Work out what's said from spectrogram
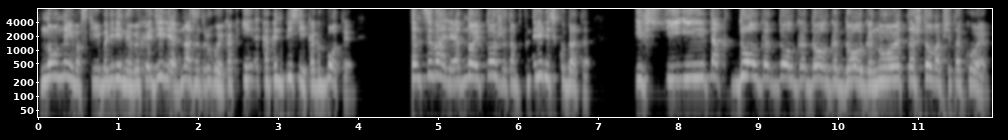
ноунеймовские балерины выходили одна за другой, как, как NPC, как боты. Танцевали одно и то же, там становились куда-то. И, и, и так долго, долго, долго, долго. Ну это что вообще такое?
